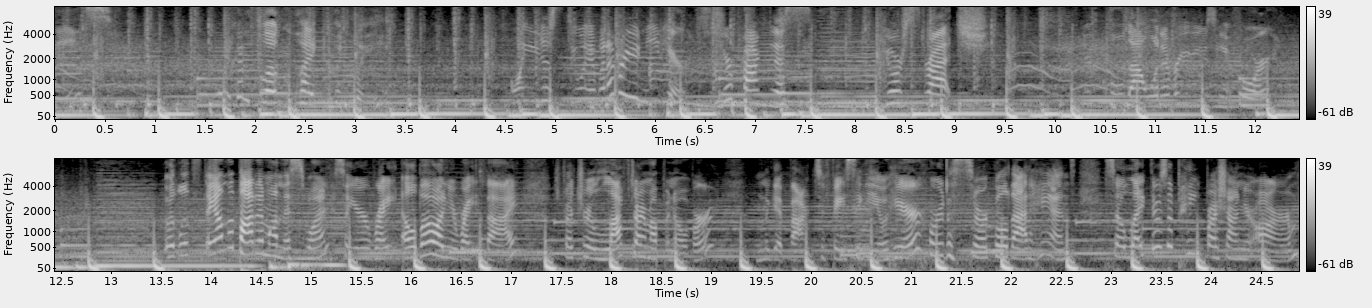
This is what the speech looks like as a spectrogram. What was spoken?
needs. You can flow quite quickly. Want you just doing whatever you need here. Is your practice, your stretch, your cool down, whatever you're using it for. But let's stay on the bottom on this one. So your right elbow on your right thigh. Stretch your left arm up and over. Get back to facing you here. We're gonna circle that hand. So like there's a paintbrush on your arm.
